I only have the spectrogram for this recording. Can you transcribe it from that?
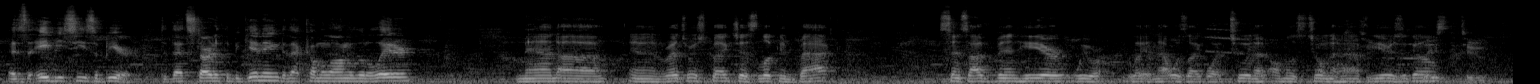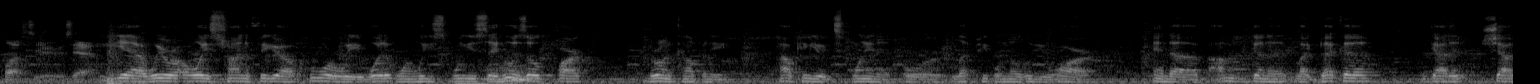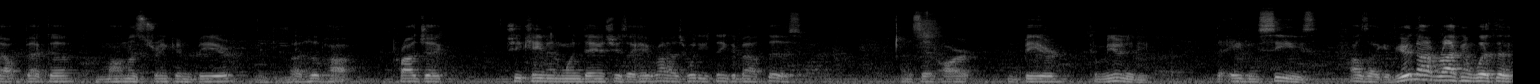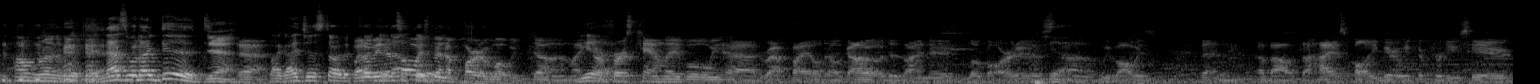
is the ABCs of beer. Did that start at the beginning? Did that come along a little later? Man, uh, in retrospect, just looking back, since I've been here, we were, and that was like what two and a, almost two and a half years ago. At least two plus years. Yeah. Yeah, we were always trying to figure out who are we. What when we when you say who is Oak Park Brewing Company, how can you explain it or let people know who you are? And uh, I'm gonna like Becca, got it. Shout out Becca, Mama's drinking beer, a hip hop project. She came in one day and she was like, "Hey Raj, what do you think about this?" I said, "Art, beer, community, the ABCs." I was like, "If you're not rocking with it, I'm running with it," and that's what I did. Yeah. Yeah. Like I just started. But I mean, it's out always there. been a part of what we've done. Like Yeah. our first can label, we had Rafael Delgado, designer, local artist. Yeah. Uh, we've always been about the highest quality beer we could produce here,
